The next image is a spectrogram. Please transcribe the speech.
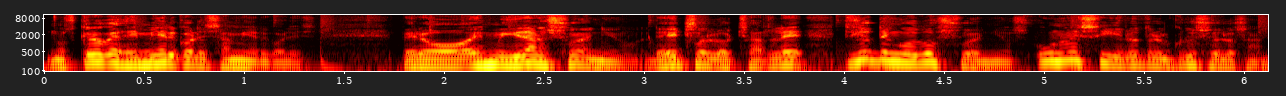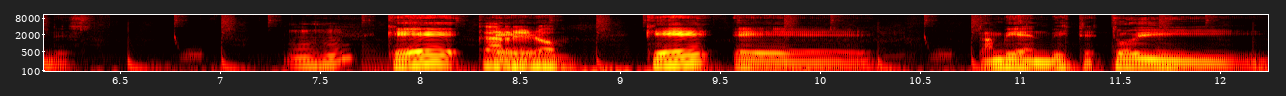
No, creo que es de miércoles a miércoles. Pero es mi gran sueño. De hecho, lo charlé. Yo tengo dos sueños. Uno ese y el otro el cruce de los Andes. Que, eh, Carrerón. que eh, también, viste, estoy.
